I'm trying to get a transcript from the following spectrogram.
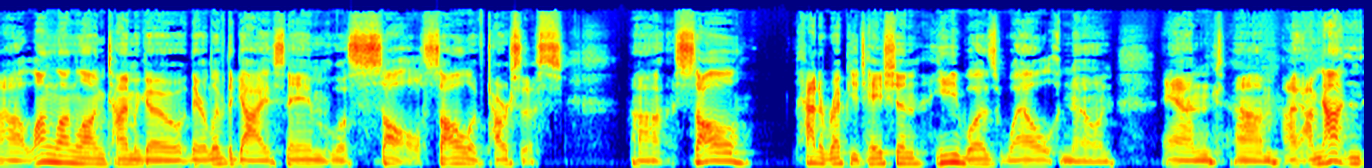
Uh, long, long, long time ago, there lived a guy. His name was Saul, Saul of Tarsus. Uh, Saul had a reputation. He was well known. And um, I, am not an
